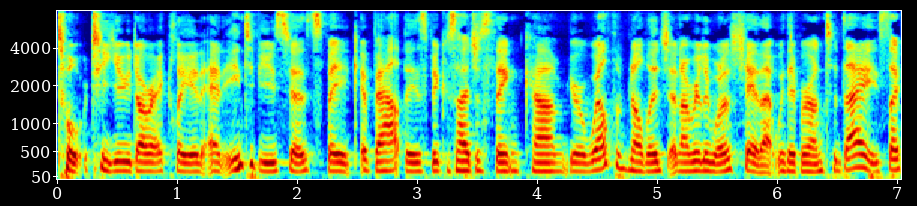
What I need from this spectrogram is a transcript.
talk to you directly and, and interview, so to speak, about this because I just think um, you're a wealth of knowledge and I really want to share that with everyone today. So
